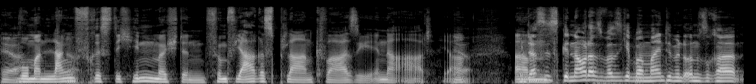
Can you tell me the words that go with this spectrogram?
Ja, wo man langfristig hin möchte, ein Fünfjahresplan quasi in der Art, ja. Ja. Und das Ähm, ist genau das, was ich aber meinte mit unserer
